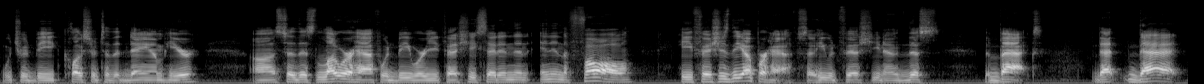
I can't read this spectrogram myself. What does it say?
which would be closer to the dam here. Uh, so this lower half would be where you'd fish. He said, and then and in the fall, he fishes the upper half. So he would fish, you know, this, the backs. That that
